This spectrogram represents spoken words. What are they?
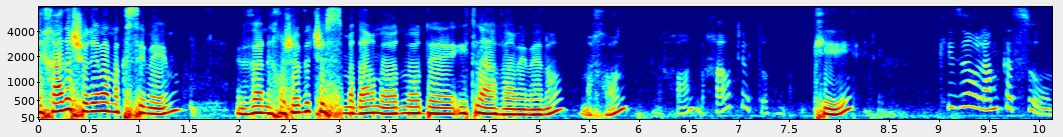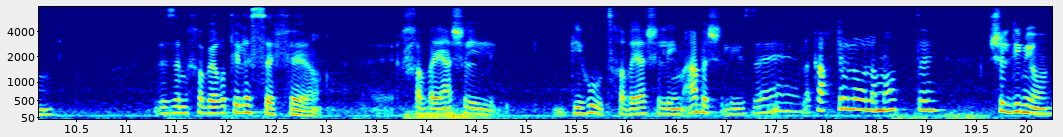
אחד השירים המקסימים, ואני חושבת שסמדר מאוד מאוד אה, התלהבה ממנו, נכון? נכון, בחרתי אותו. כי? כי זה עולם קסום, וזה מחבר אותי לספר. חוויה של גיהוץ, חוויה שלי עם אבא שלי, זה לקח אותי לעולמות אה, של דמיון,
